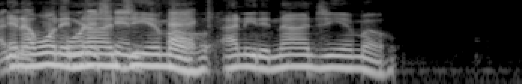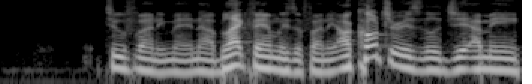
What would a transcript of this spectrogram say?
I And I wanted non-GMO. I needed non-GMO. Too funny, man. Now, black families are funny. Our culture is legit. I mean,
